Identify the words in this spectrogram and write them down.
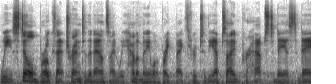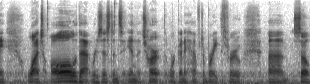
we still broke that trend to the downside. We haven't been able to break back through to the upside. Perhaps today is today. Watch all of that resistance in the chart that we're going to have to break through. Um, so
